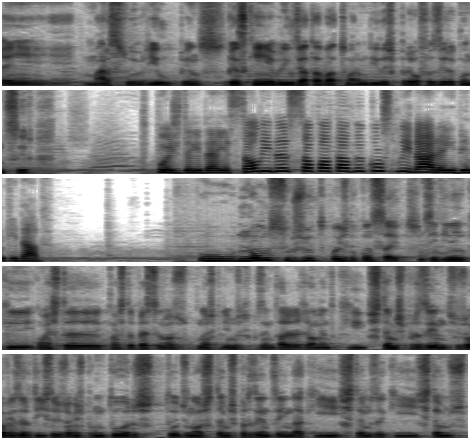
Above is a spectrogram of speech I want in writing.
em março, abril, penso. Penso que em abril já estava a tomar medidas para o fazer acontecer. Depois da ideia sólida, só faltava consolidar a identidade. O nome surgiu depois do conceito, no sentido em que com esta, com esta peça nós, o que nós queríamos representar era realmente que estamos presentes, os jovens artistas, os jovens promotores, todos nós estamos presentes ainda aqui, estamos aqui, estamos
